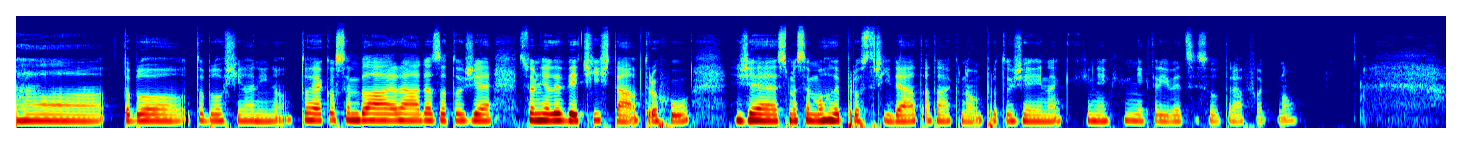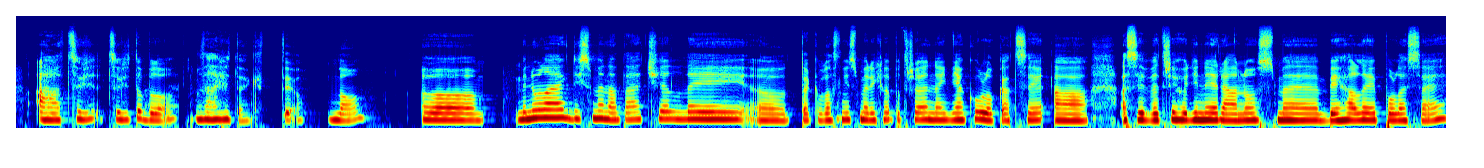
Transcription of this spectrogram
a to bylo, to bylo šílený, no. To jako jsem byla ráda za to, že jsme měli větší štáb trochu, že jsme se mohli prostřídat a tak, no, protože jinak něk- některé věci jsou teda fakt, no. A což, cože to bylo? Zážitek, ty No. Uh, Minule, když jsme natáčeli, eh, tak vlastně jsme rychle potřebovali najít nějakou lokaci a asi ve tři hodiny ráno jsme běhali po lese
